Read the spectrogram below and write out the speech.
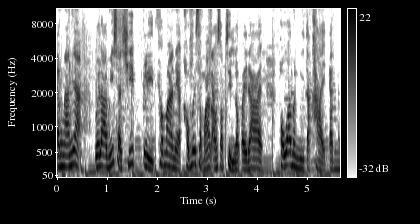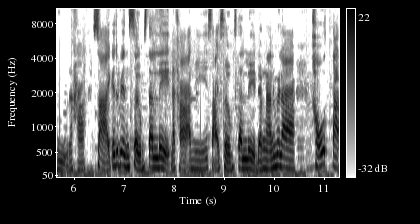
ดังนั้นเนี่ยเวลามิจฉาชีพกรีดเข้ามาเนี่ยเขาไม่สามารถเอาทรัพย์สินเราไปได้ เพราะว่ามันมีตะข่ายกันอยู่นะคะ สายก็จะเป็นเสริมสแตนเลสนะคะ อันนี้สายเสริมสแตนเลสดังนั้นเวลาเขาตัด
